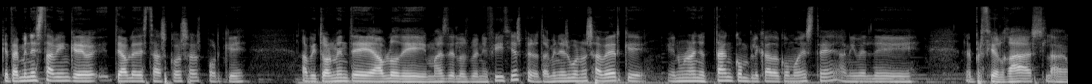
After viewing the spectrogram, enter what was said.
que también está bien que te hable de estas cosas porque habitualmente hablo de más de los beneficios, pero también es bueno saber que en un año tan complicado como este, a nivel de el precio del gas, la,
